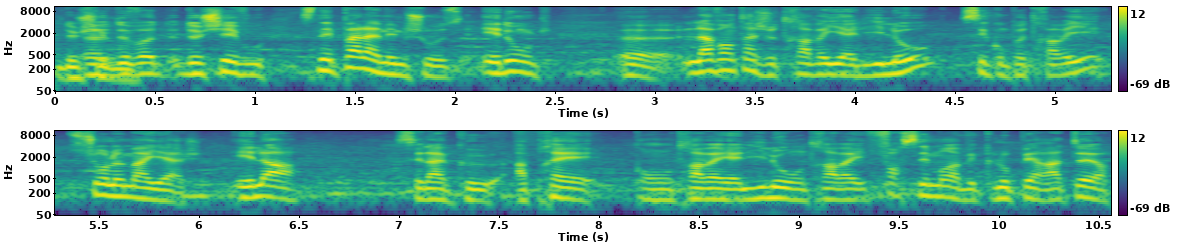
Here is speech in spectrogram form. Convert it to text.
de chez, euh, de, chez vous. Ce n'est pas la même chose. Et donc, euh, l'avantage de travailler à l'îlot, c'est qu'on peut travailler sur le maillage. Et là, c'est là que après, quand on travaille à l'îlot, on travaille forcément avec l'opérateur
